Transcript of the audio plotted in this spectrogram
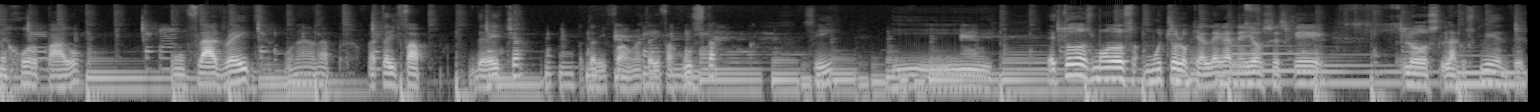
mejor pago, un flat rate, una, tarifa derecha, una tarifa, una tarifa justa, ¿sí? Y de todos modos, mucho lo que alegan ellos es que los, los clientes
